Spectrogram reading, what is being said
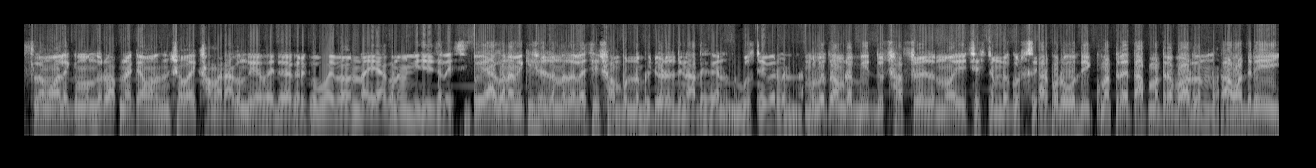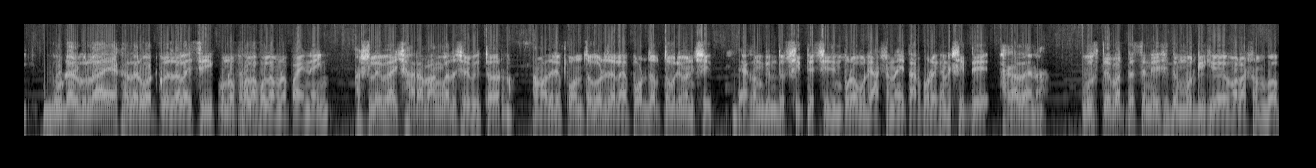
আসসালামু আলাইকুম বন্ধুরা, আপনারা কেমন আছেন সবাই? খামার আগুন দিয়ে ভাই, দয়া করে কেউ ভয় পাবেন না, এই আগুন আমি নিজেই জ্বালাইছি। তো এই আগুন আমি কিসের জন্য জ্বালাইছি? সম্পূর্ণ ভিডিওটা যদি না দেখেন, বুঝতেই পারবেন না। মূলত আমরা বিদ্যুৎ সাশ্রয়ের জন্য এই সিস্টেমটা করছি। তারপর অধিক মাত্রায় তাপমাত্রা পাওয়ার জন্য। তো আমাদের এই বুডার গুলায় এক হাজার ওয়াট করে জ্বালাইছি, কোনো ফলাফল আমরা পাই নাই। আসলে ভাই, সারা বাংলাদেশের ভিতর আমাদের পঞ্চগড় জেলায় পর্যাপ্ত পরিমাণ শীত। এখন কিন্তু শীতের সিজন পুরোপুরি আসে নাই, তারপর এখানে শীতে থাকা যায় না। বুঝতে পারতেছেন এই শীতে মুরগি কীভাবে পালা সম্ভব?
